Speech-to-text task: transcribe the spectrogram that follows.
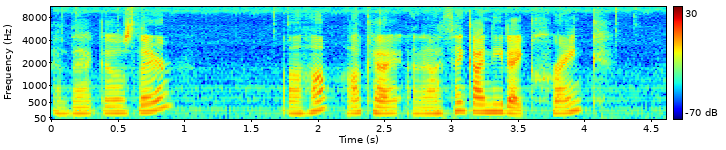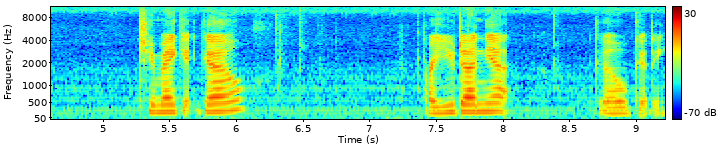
And that goes there. Uh-huh, okay. And I think I need a crank to make it go. Are you done yet? Go goody.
